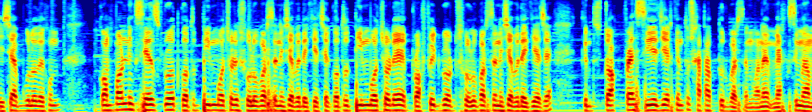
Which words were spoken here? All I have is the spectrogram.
হিসাবগুলো দেখুন কম্পাউন্ডিং সেলস গ্রোথ গত তিন বছরে ষোলো পার্সেন্ট হিসেবে দেখিয়েছে, গত তিন বছরে প্রফিট গ্রোথ ষোলো পার্সেন্ট হিসেবে দেখিয়েছে, কিন্তু স্টক প্রাইস সিএজিআর কিন্তু সাতাত্তর পার্সেন্ট মানে ম্যাক্সিমাম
